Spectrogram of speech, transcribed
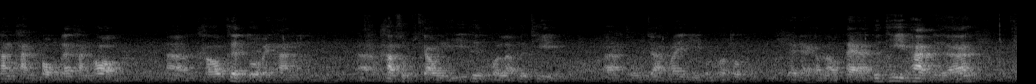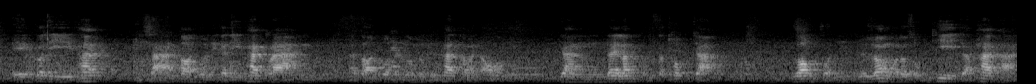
ทั้งทางตรงและทางอ้อมเขาเคลื่อนตัวไปทางอ่าคาบสมุทรเกาหลีซึ่งคนละพื้นที่คงจะไม่มีผลกระทบใดๆกับเรา แต่พื้นที่ภาคเหนือ เองก็ดีภาคอีสานตอนบนเองก็ดีภาคกลางตอนบนรวมไปถึงภาคตะวันออก ยังได้รับผลกระทบจาก ร่องฝนหรือร่องมรสุมที่จะพาดผ่าน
